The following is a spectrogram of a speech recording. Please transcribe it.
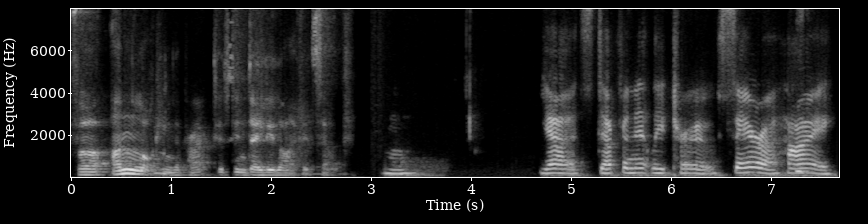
for unlocking the practice in daily life itself. Mm. Yeah, it's definitely true. Sarah, hi.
